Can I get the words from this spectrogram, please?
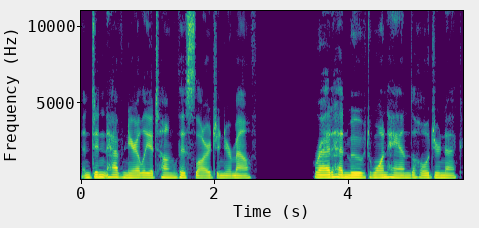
and didn't have nearly a tongue this large in your mouth. Red had moved one hand to hold your neck,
